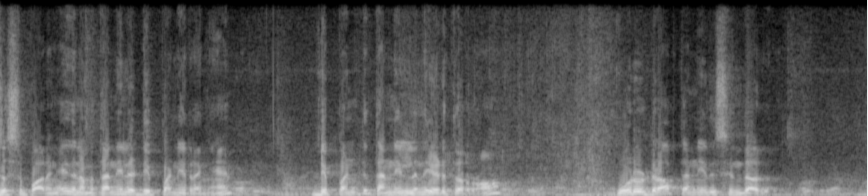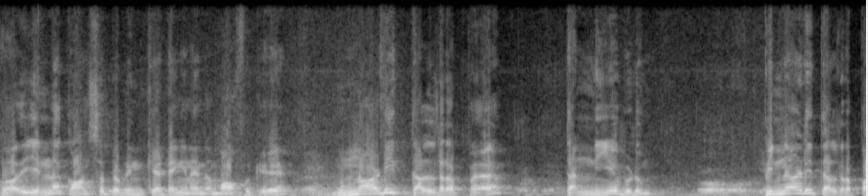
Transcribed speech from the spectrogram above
ஜஸ்ட் பாருங்கள் இதை நம்ம தண்ணியில் டிப் பண்ணிடுறேங்க. டிப் பண்ணிட்டு தண்ணியிலேருந்து எடுத்துடுறோம். ஒரு ட்ராப் தண்ணி இது சிந்தாது. அதாவது என்ன கான்செப்ட் அப்படின்னு கேட்டிங்கன்னா இந்த மாஃபுக்கு முன்னாடி தள்ளுறப்ப தண்ணியே விடும். பின்னாடி தள்ளுறப்ப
